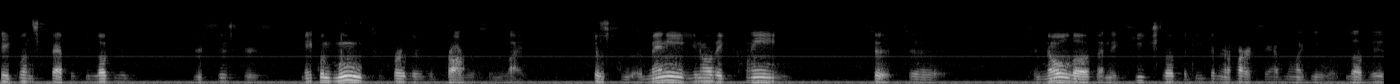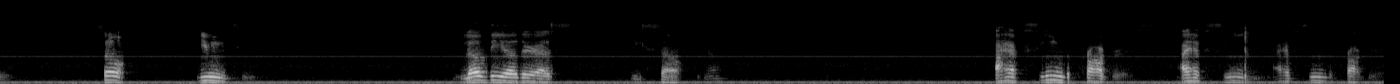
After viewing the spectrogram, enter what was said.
Take one step. If you love your your sisters, make one move to further the progress in life. Because many, you know, they claim to to to know love and they teach love, but deep in their hearts they have no idea what love is. So, unity. Love the other as the self, you know. I have seen the progress. I have seen. I have seen the progress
